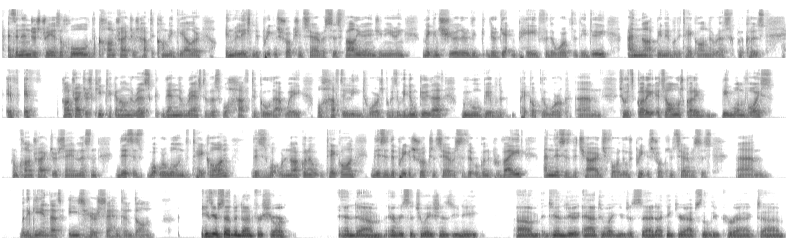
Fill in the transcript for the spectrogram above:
as an industry as a whole, the contractors have to come together in relation to pre-construction services, value engineering, making sure they're the, they're getting paid for the work that they do, and not being able to take on the risk. Because if if contractors keep taking on the risk, then the rest of us will have to go that way. We'll have to lean towards because if we don't do that, we won't be able to pick up the work. Um, so it's got to, it's almost got to be one voice from contractors saying, "Listen, this is what we're willing to take on." This is what we're not going to take on. This is the pre construction services that we're going to provide. And this is the charge for those pre construction services. Um, but again, that's easier said than done. Easier said than done for sure. And um, every situation is unique. Um, to, to add to what you just said, I think you're absolutely correct. Um,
